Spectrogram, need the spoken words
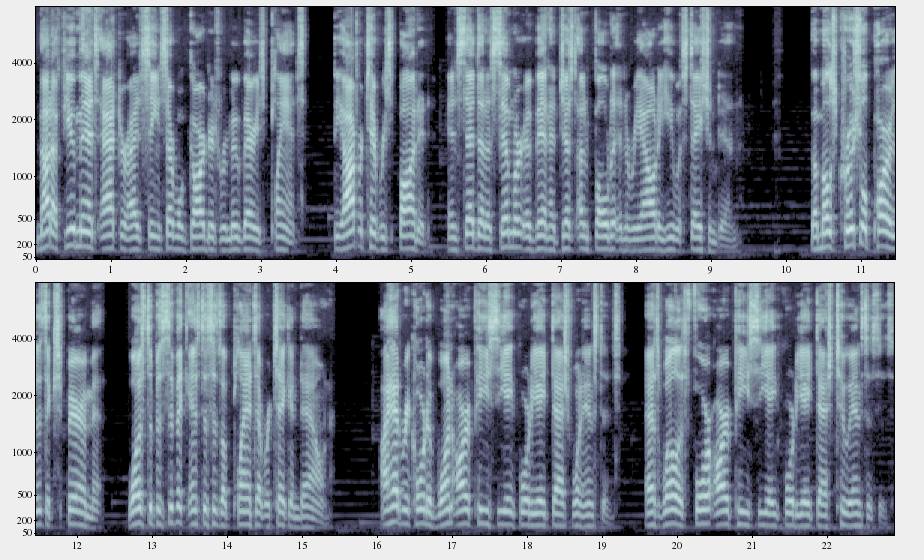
Not a few minutes after I had seen several gardeners remove various plants, the operative responded and said that a similar event had just unfolded in the reality he was stationed in. The most crucial part of this experiment was the specific instances of plants that were taken down. I had recorded one RPC-848-1 instance, as well as four RPC-848-2 instances.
